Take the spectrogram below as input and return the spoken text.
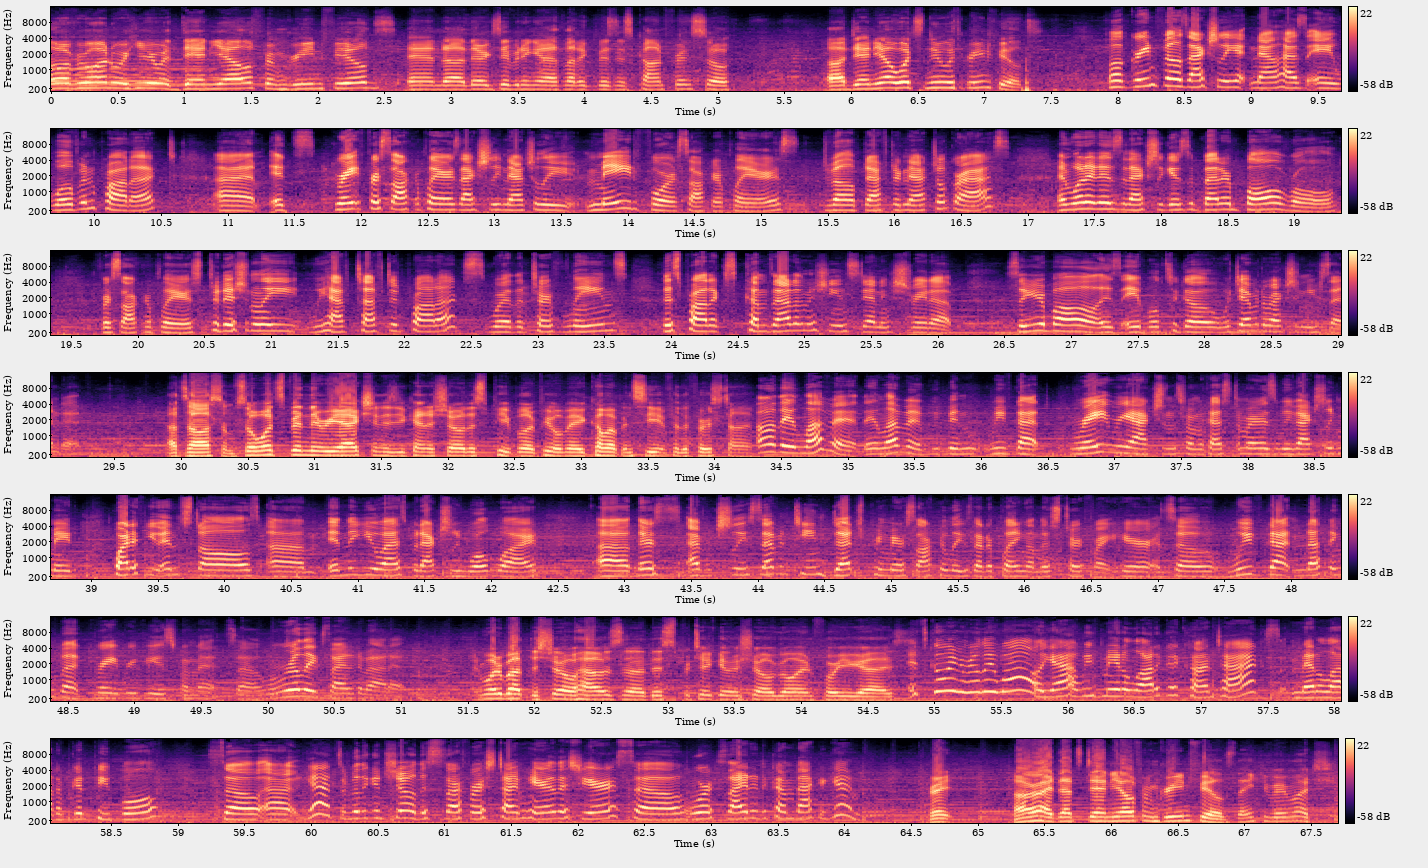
Hello, everyone. We're here with Danielle from Greenfields, and uh, they're exhibiting at Athletic Business Conference. So, uh, Danielle, what's new with Greenfields? Well, Greenfields actually now has a woven product. Um, it's great for soccer players, actually naturally made for soccer players, developed after natural grass. And what it is, it actually gives a better ball roll for soccer players. Traditionally, we have tufted products where the turf leans. This product comes out of the machine standing straight up. So your ball is able to go whichever direction you send it. That's awesome. So, what's been the reaction as you kind of show this to people, or people may come up and see it for the first time? Oh, they love it. They love it. We've been we've got great reactions from customers. We've actually made quite a few installs um, in the U.S., but actually worldwide. Uh, there's actually 17 Dutch Premier Soccer leagues that are playing on this turf right here, and so we've got nothing but great reviews from it. So we're really excited about it. And what about the show? How's uh, this particular show going for you guys? It's going really well. Yeah, we've made a lot of good contacts, met a lot of good people. So uh, yeah, it's a really good show. This is our first time here this year, so we're excited to come back again. Great. All right, that's Danielle from Greenfields. Thank you very much.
